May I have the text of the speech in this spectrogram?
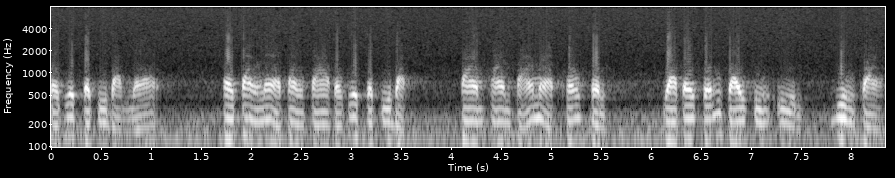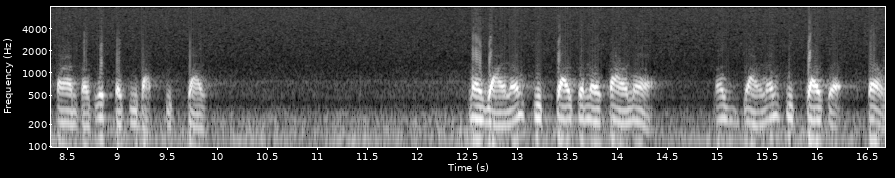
ประพฤติปฏิบัติแล้วให้ตั้งหน้าตั้งตาประพฤติปฏิบัติ ตามความสามารถของตนอย่าไปสนใจสิ่งอื่น ยิ่งกว่าการประพฤติปฏิบัติจิตใจในอย่างนั้นจิตใจจะไม่ก้าวหน้าในอย่างนั้นจิตใจจะต้อง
